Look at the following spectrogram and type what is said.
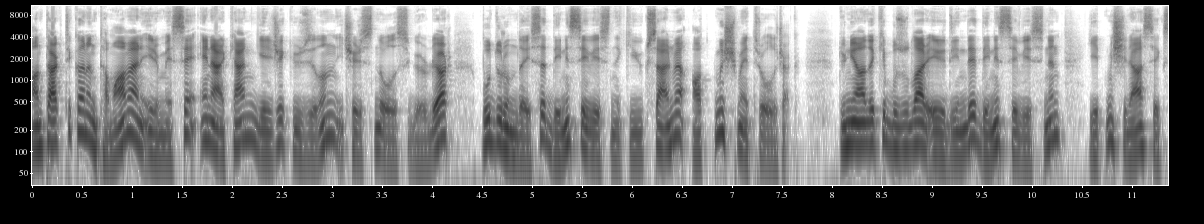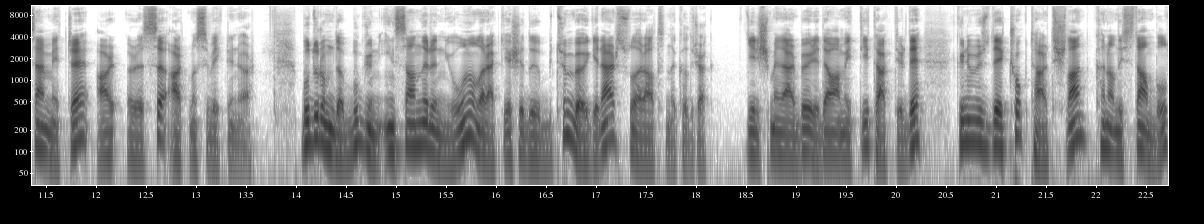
Antarktika'nın tamamen erimesi en erken gelecek yüzyılın içerisinde olası görülüyor. Bu durumda ise deniz seviyesindeki yükselme 60 metre olacak. Dünyadaki buzullar eridiğinde deniz seviyesinin 70 ila 80 metre arası artması bekleniyor. Bu durumda bugün insanların yoğun olarak yaşadığı bütün bölgeler sular altında kalacak. Gelişmeler böyle devam ettiği takdirde günümüzde çok tartışılan Kanal İstanbul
